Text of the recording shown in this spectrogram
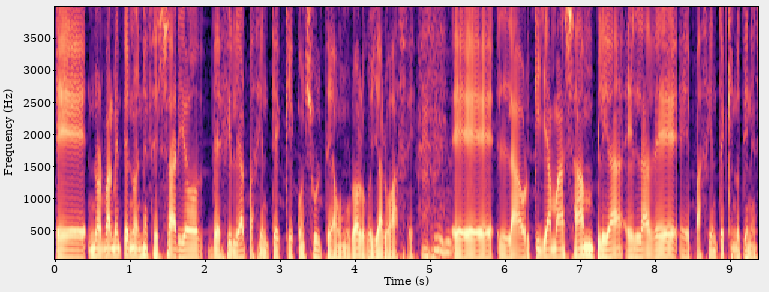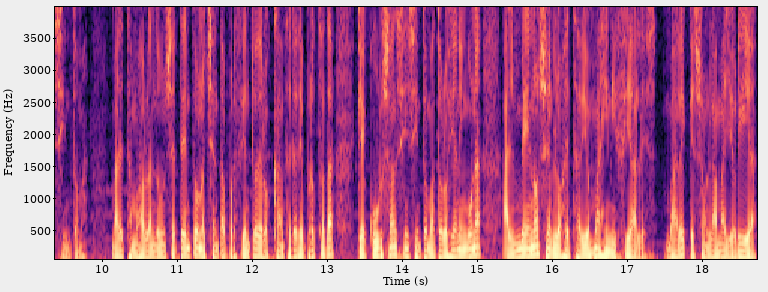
eh, normalmente no es necesario decirle al paciente que consulte a un urólogo, ya lo hace. Uh -huh. eh, la horquilla más amplia es la de eh, pacientes que no tienen síntomas. ¿Vale? Estamos hablando de un 70, un 80% de los cánceres de próstata que cursan sin sintomatología ninguna, al menos en los estadios más iniciales, ¿vale? Que son la mayoría.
